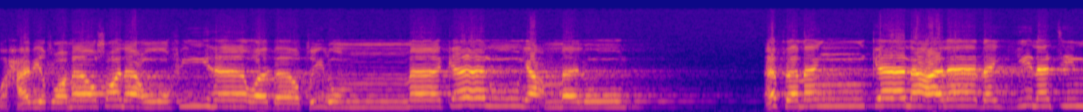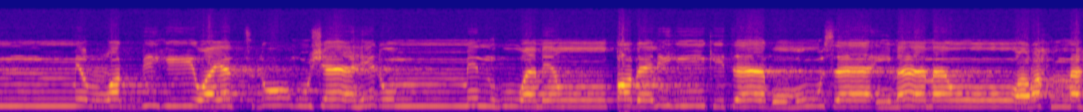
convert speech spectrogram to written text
وحبط ما صنعوا فيها وباطل ما كانوا يعملون. أفمن كان على بينة من ربه ويتلوه شاهد منه ومن قبله كتاب موسى إماما ورحمة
